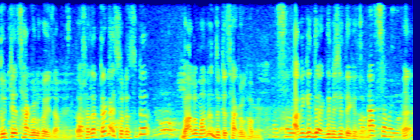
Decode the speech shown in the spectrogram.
দুইটা ছাগল হয়ে যাবে। দশ হাজার টাকায় ছোট ছোট ভালো মানে দুটো ছাগল হবে। আচ্ছা। আমি কিন্তু একদিন এসে দেখে যাব। আচ্ছা হ্যাঁ?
